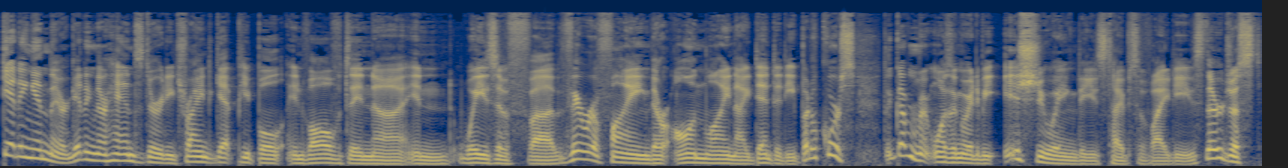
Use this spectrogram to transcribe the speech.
getting in there, getting their hands dirty, trying to get people involved in uh, in ways of uh, verifying their online identity. But of course, the government wasn't going to be issuing these types of IDs. They're just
